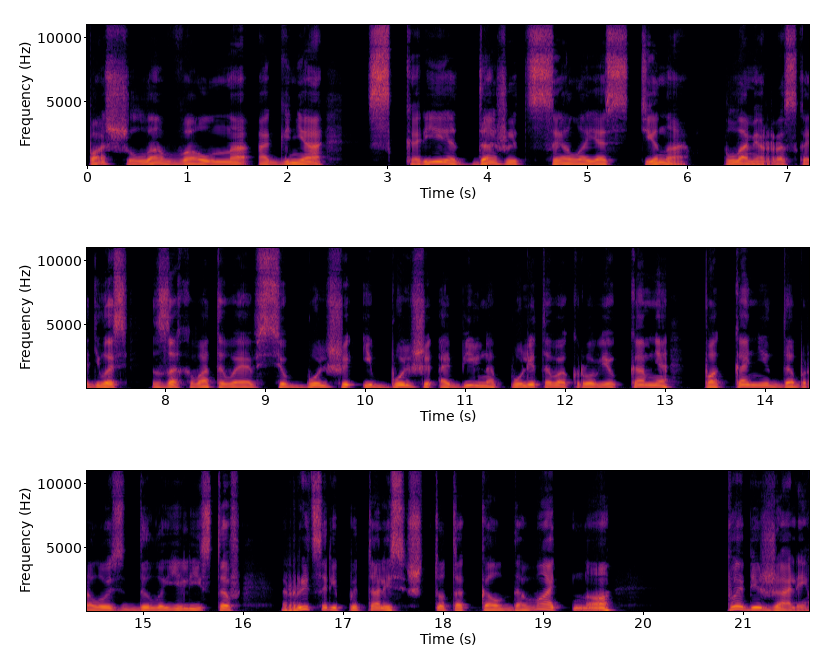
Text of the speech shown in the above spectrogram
пошла волна огня. Скорее, даже целая стена. Пламя расходилось, захватывая все больше и больше обильно политого кровью камня, пока не добралось до лоялистов – Рыцари пытались что-то колдовать, но... Побежали.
